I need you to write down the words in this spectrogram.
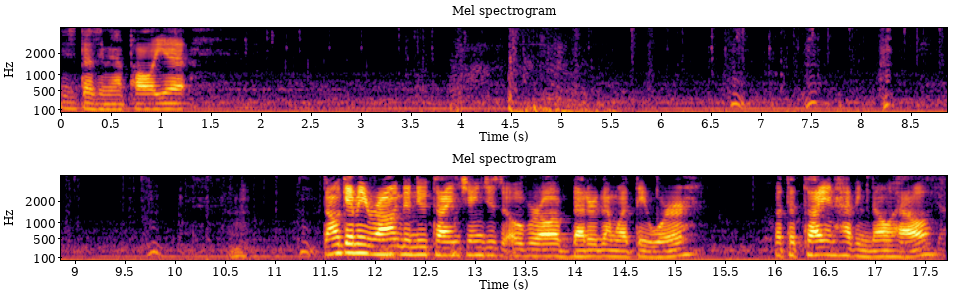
He just doesn't even have Paul yet. Don't get me wrong, the new Titan changes overall are better than what they were. But the Titan having no health...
